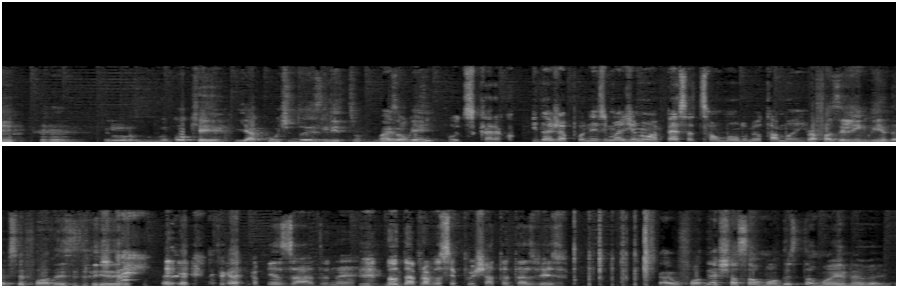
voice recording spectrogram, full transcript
ok, Yakult 2 litros. Mais alguém? Putz, cara, comida japonesa. Imagina uma peça de salmão do meu tamanho. Pra fazer linguinha deve ser foda esse Fica, fica pesado, né? Não dá pra você puxar tantas vezes. Aí o foda é achar salmão desse tamanho, né, velho?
